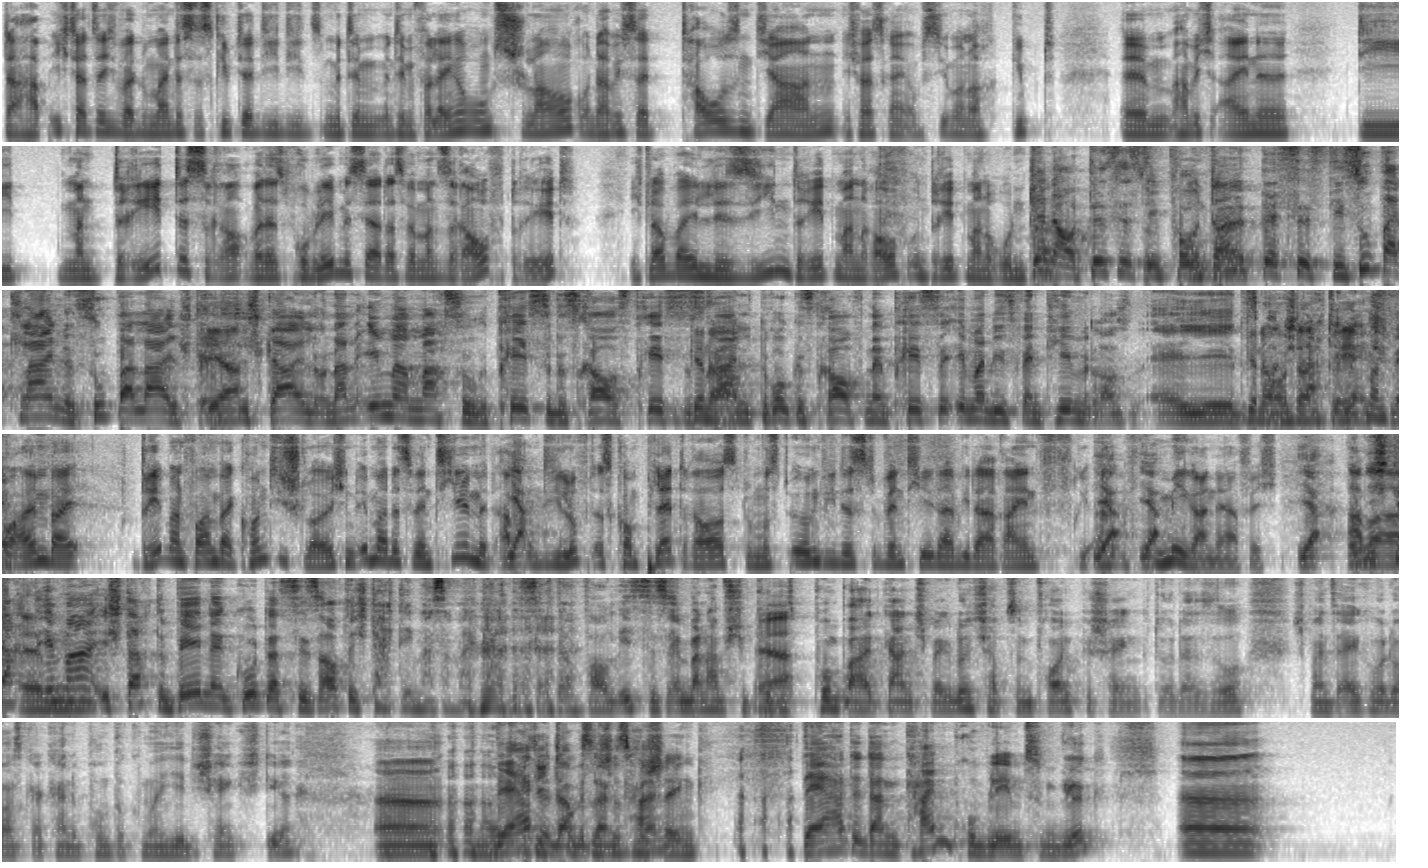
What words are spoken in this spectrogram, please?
da habe ich tatsächlich, weil du meintest, es gibt ja die, die mit dem, mit dem Verlängerungsschlauch und da habe ich seit tausend Jahren, ich weiß gar nicht, ob es die immer noch gibt, ähm, habe ich eine, die, man dreht es rauf, weil das Problem ist ja, dass wenn man es raufdreht, ich glaube, bei Lesin dreht man rauf und dreht man runter. Genau, das ist so, die Pumpe. Dann, das ist die super kleine, super leicht, richtig ja. geil. Und dann immer machst du, drehst du das raus, drehst du es genau. rein, druck es drauf und dann drehst du immer dieses Ventil mit raus. Ey, jedes genau, und dann dreht man vor allem bei, dreht man vor allem bei Conti-Schläuchen immer das Ventil mit ab ja. und die Luft ist komplett raus. Du musst irgendwie das Ventil da wieder rein. Also ja, ja. Mega nervig. Ja, und Aber, ich dachte ähm, immer, ich dachte, Bene, gut, dass sie es auch, ich dachte immer, sag mal, das, warum ist das? Irgendwann habe ich die Pumpe, halt gar nicht mehr genutzt. Ich habe es einem Freund geschenkt oder so. Ich meine so, ey, guck mal, du hast gar keine Pumpe, guck mal hier, die schenke ich dir. Äh, der hatte damit dann kein, der hatte dann kein Problem zum Glück. Äh,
